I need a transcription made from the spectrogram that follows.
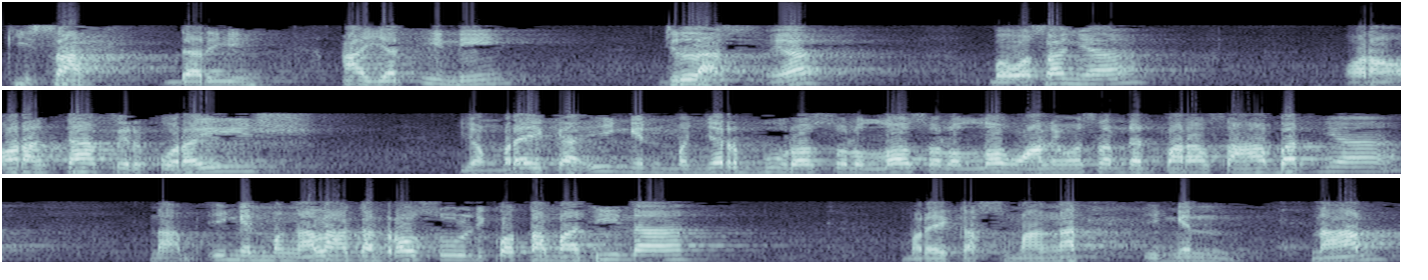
kisah dari ayat ini jelas ya bahwasanya orang-orang kafir Quraisy yang mereka ingin menyerbu Rasulullah Shallallahu Alaihi Wasallam dan para sahabatnya, nah, ingin mengalahkan Rasul di kota Madinah, mereka semangat ingin nah,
